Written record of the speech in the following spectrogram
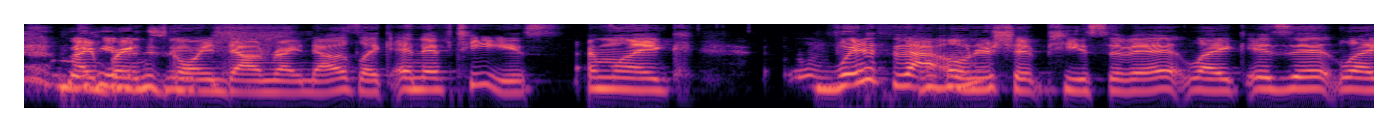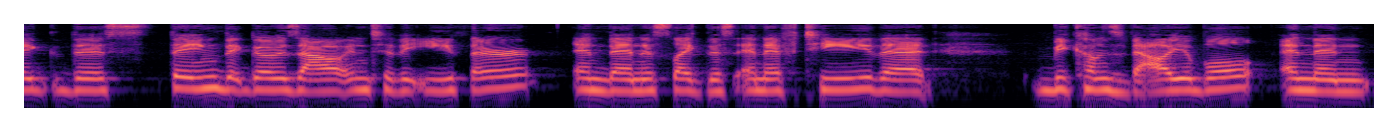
my brain is going down right now is like NFTs. I'm like, with that mm-hmm. ownership piece of it, like, is it like this thing that goes out into the ether and then it's like this NFT that becomes valuable and then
